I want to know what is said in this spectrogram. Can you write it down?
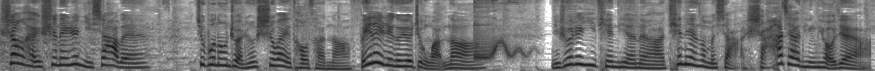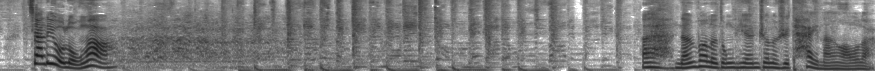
上海市内任你下呗，就不能转成室外套餐呢？非得这个月整完呢？你说这一天天的啊，天天这么下，啥家庭条件啊？家里有龙啊？哎，南方的冬天真的是太难熬了，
